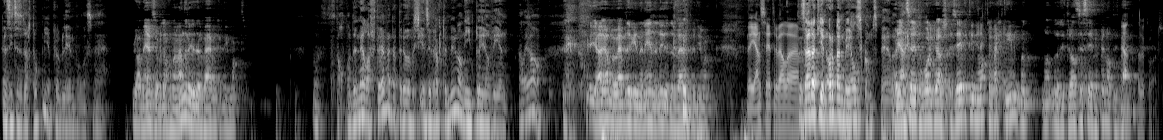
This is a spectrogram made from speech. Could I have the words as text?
Dan zitten ze daar toch ook mee een probleem, volgens mij. ja, nee, ze hebben er nog een andere die er 25 maakt. Dat is toch maar de helft, hè, van dat erover zie. En ze grokten nu al niet in play-off 1. Allee, ja. Ja, ja, maar wij hebben er geen ene, nee, die er 25 maakt. De Jansen heeft er wel... eh, Toen zei dat hij een Orban bij ons komt spelen. Maar Jansen heeft er vorig jaar 17 gemaakt of 18, maar, maar, er zitten wel 6, 7 penalties bij. ja, dat is ook waar.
